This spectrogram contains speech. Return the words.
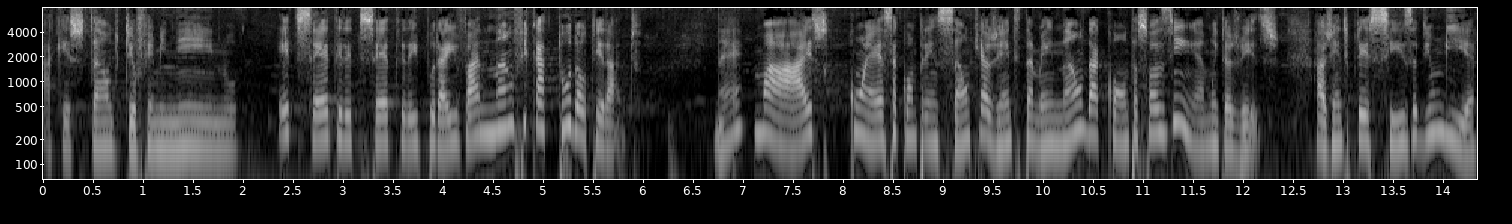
a questão do teu feminino, etc, etc, e por aí vai, não ficar tudo alterado. Né? Mas com essa compreensão que a gente também não dá conta sozinha, muitas vezes. A gente precisa de um guia.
